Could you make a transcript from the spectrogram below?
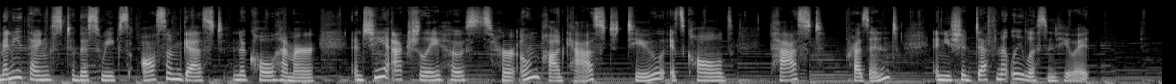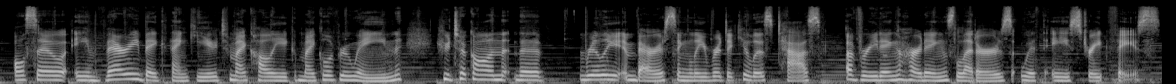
Many thanks to this week's awesome guest, Nicole Hemmer. And she actually hosts her own podcast, too. It's called past, present, and you should definitely listen to it. Also, a very big thank you to my colleague Michael Ruane, who took on the really embarrassingly ridiculous task of reading Harding's letters with a straight face.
